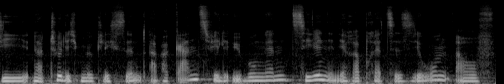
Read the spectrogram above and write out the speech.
die natürlich möglich sind, aber ganz viele Übungen zielen in ihrer Präzision auf,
